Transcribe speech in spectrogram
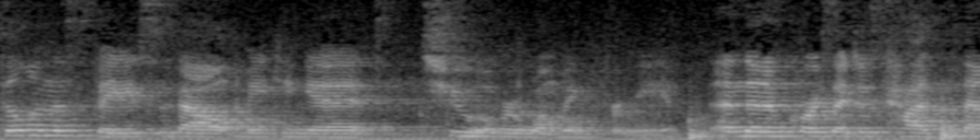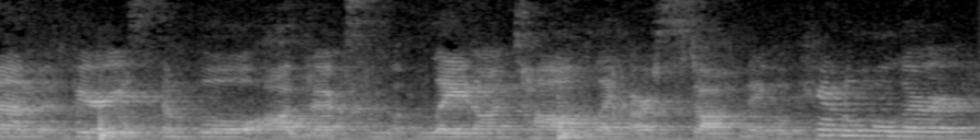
fill in the space without making it too overwhelming for me. And then of course I just had some very simple objects laid on top, like our stock navel candle holder.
